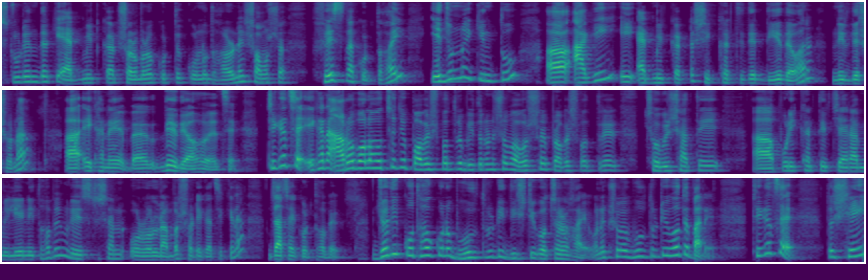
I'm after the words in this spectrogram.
স্টুডেন্টদেরকে অ্যাডমিট কার্ড সরবরাহ করতে কোনো ধরনের সমস্যা ফেস না করতে হয়, এজন্যই কিন্তু আগেই এই অ্যাডমিট কার্ডটা শিক্ষার্থীদের দিয়ে দেওয়ার নির্দেশনা এখানে দিয়ে দেওয়া হয়েছে। ঠিক আছে? এখানে আরও বলা হচ্ছে যে, প্রবেশপত্র বিতরণের সময় অবশ্যই প্রবেশপত্রের ছবির সাথে পরীক্ষার্থীর চেহারা মিলিয়ে নিতে হবে রেজিস্ট্রেশন ও রোল নাম্বার সঠিক আছে কিনা যাচাই করতে হবে। যদি কোথাও কোনো ভুল ত্রুটি দৃষ্টিগোচর হয়। অনেক সময় ভুল ত্রুটি হতে পারে, ঠিক আছে? তো সেই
